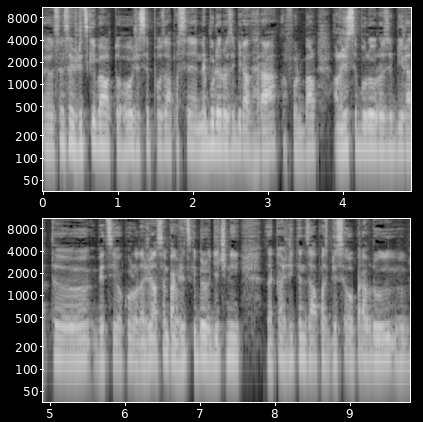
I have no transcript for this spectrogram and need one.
uh, jsem se vždycky bál toho, že se po zápase nebude rozebírat hra a fotbal, ale že se budou rozebírat uh, věci okolo. Takže já jsem pak vždycky byl vděčný za každý ten zápas, kdy se opravdu uh,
